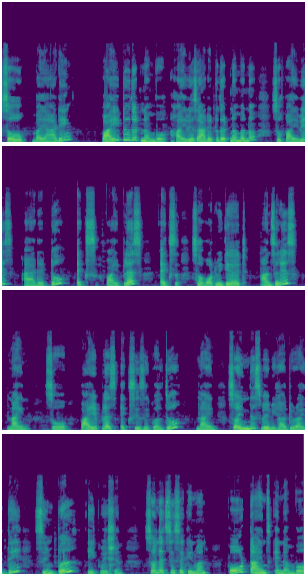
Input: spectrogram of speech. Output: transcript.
so by adding five to that number five is added to that number no so five is added to x five plus x so what we get answer is nine so five plus x is equal to nine so in this way we have to write the simple equation so let's see second one 4 times a number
